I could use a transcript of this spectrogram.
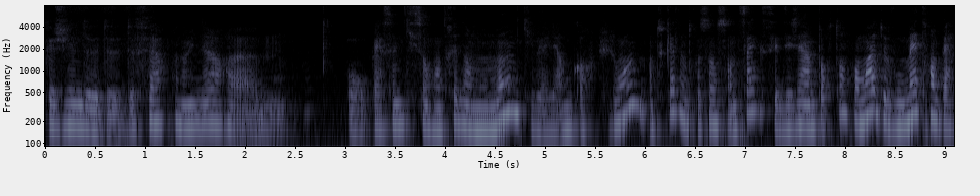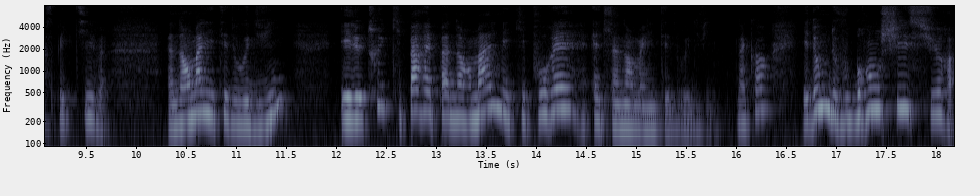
que je viens de, faire pendant une heure euh, aux personnes qui sont rentrées dans mon monde, qui veulent aller encore plus loin. En tout cas, dans 365, c'est déjà important pour moi de vous mettre en perspective la normalité de votre vie et le truc qui paraît pas normal, mais qui pourrait être la normalité de votre vie. D'accord? Et donc de vous brancher sur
